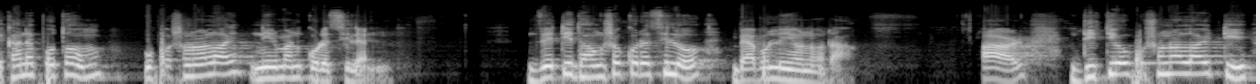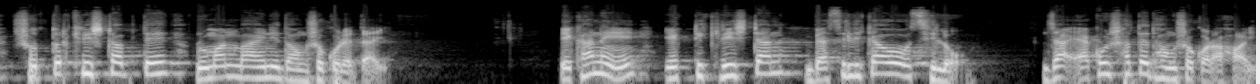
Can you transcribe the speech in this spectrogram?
এখানে প্রথম উপাসনালয় নির্মাণ করেছিলেন, যেটি ধ্বংস করেছিল ব্যাবলীয়নরা আর দ্বিতীয় উপাসনালয়টি সত্তর খ্রিস্টাব্দে রোমান বাহিনী ধ্বংস করে দেয়। এখানে একটি খ্রিস্টান ব্যাসিলিকাও ছিল, যা একই সাথে ধ্বংস করা হয়।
